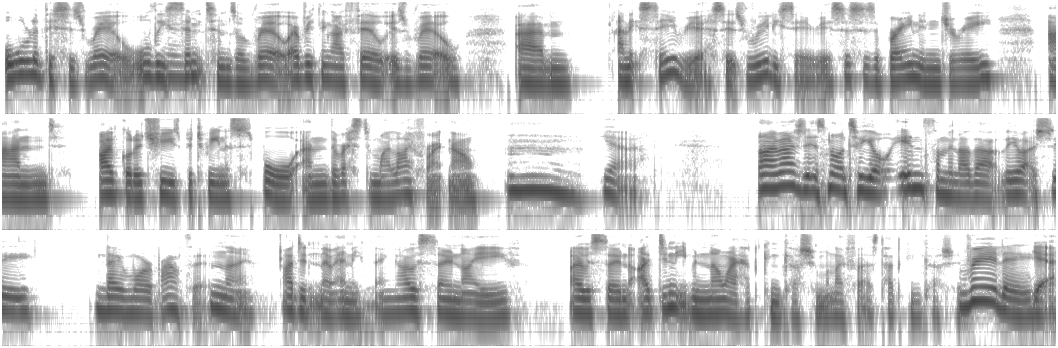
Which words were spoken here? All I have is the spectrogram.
all of this is real. All these symptoms are real. Everything I feel is real. Um, and it's serious. It's really serious. This is a brain injury. And I've got to choose between a sport and the rest of my life right now. Mm. Yeah. I imagine it's not until you're in something like that that you actually know more about it. No, I didn't know anything. I was so naive. I was so, I didn't even know I had concussion when I first had concussion. Really? Yeah.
